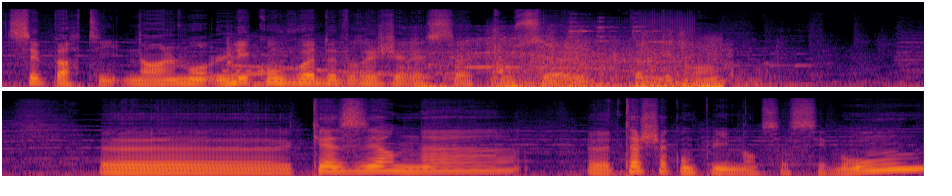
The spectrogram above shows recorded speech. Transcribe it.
C'est parti. Normalement, les convois devraient gérer ça tout seuls, comme des grands. Euh, caserne à... euh, tâche accomplie, non ça c'est bon.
